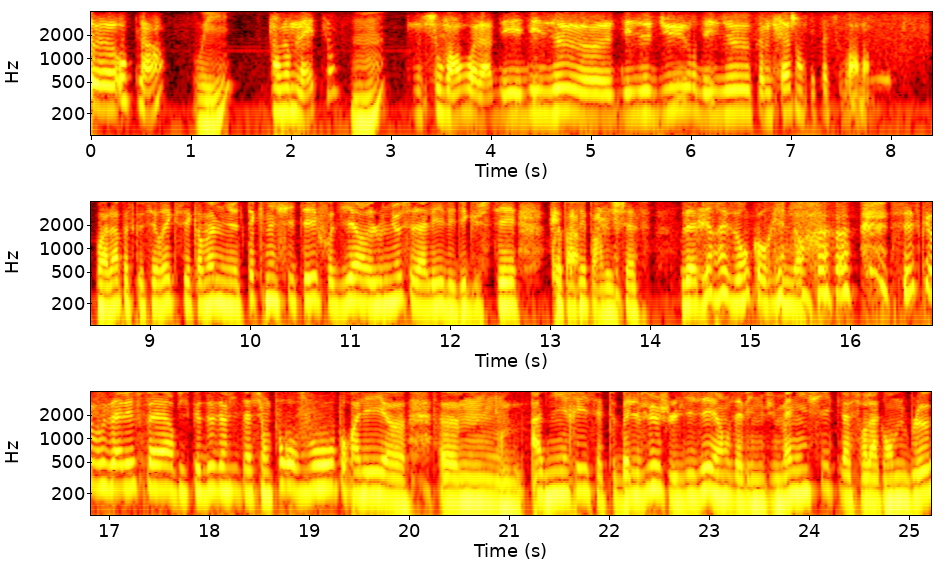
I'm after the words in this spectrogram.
Euh, au plat, Oui. en omelette. Mhm. Souvent, voilà, des, des œufs, euh, des œufs durs, des œufs comme ça, j'en fais pas souvent. Non. Voilà, parce que c'est vrai que c'est quand même une technicité. Il faut dire, le mieux, c'est d'aller les déguster, préparés par les chefs. Vous avez bien raison, Corinne. c'est ce que vous allez faire, puisque deux invitations pour vous, pour aller euh, euh, admirer cette belle vue. Je le disais, hein, vous avez une vue magnifique là sur la Grande Bleue,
